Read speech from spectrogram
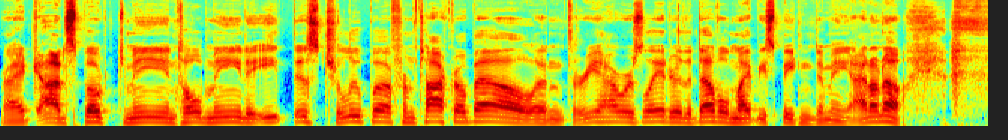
Right? God spoke to me and told me to eat this chalupa from Taco Bell, and three hours later, the devil might be speaking to me. I don't know.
